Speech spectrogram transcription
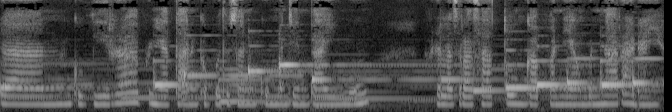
Dan kukira pernyataan keputusanku mencintaimu adalah salah satu ungkapan yang benar adanya.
